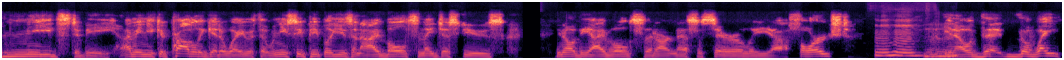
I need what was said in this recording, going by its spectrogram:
needs to be. I mean, you could probably get away with it when you see people using eye bolts and they just use, you know, the eye bolts that aren't necessarily uh, forged. Mm-hmm. Mhm. You know, the the weight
